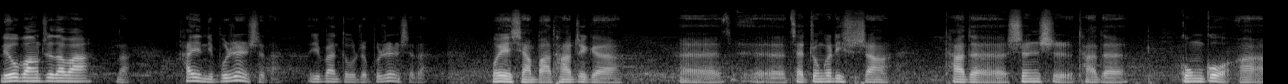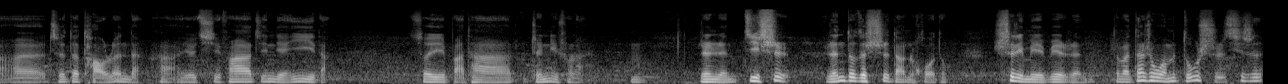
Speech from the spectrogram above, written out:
刘邦知道吧？那还有你不认识的，一般读者不认识的，我也想把他这个，呃呃，在中国历史上，他的身世、他的功过啊，呃，值得讨论的啊，有启发经典意义的，所以把它整理出来。嗯，人人记事，人都在事当中活动，事里面有没有人，对吧？但是我们读史，其实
